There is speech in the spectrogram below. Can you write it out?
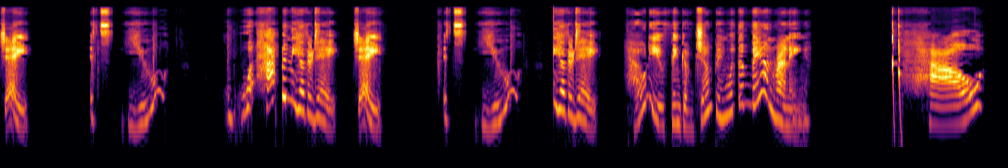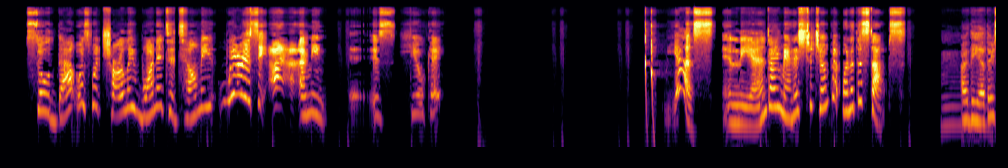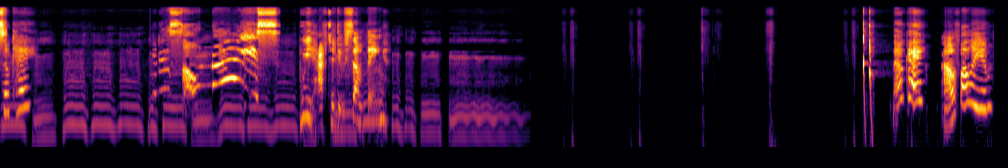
Jay, it's you? What happened the other day? Jay, it's you? The other day, how do you think of jumping with the van running? How? So that was what Charlie wanted to tell me? Where is he? I, I mean, is he okay? Yes, in the end, I managed to jump at one of the stops. Are the others okay? Mm-hmm, mm-hmm. So nice! We have to do something. Okay, I'll follow you.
